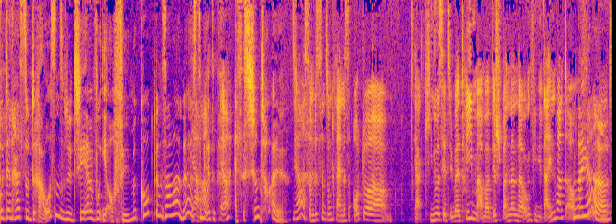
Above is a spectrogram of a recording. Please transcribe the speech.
Und dann hast du draußen so eine Schere, wo ihr auch Filme guckt im Sommer, ne? Ja, ja. Es ist schon toll. Ja, ist so ein bisschen so ein kleines Outdoor- ja, Kino ist jetzt übertrieben, aber wir spannen dann da irgendwie die Leinwand auf. Naja. Und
